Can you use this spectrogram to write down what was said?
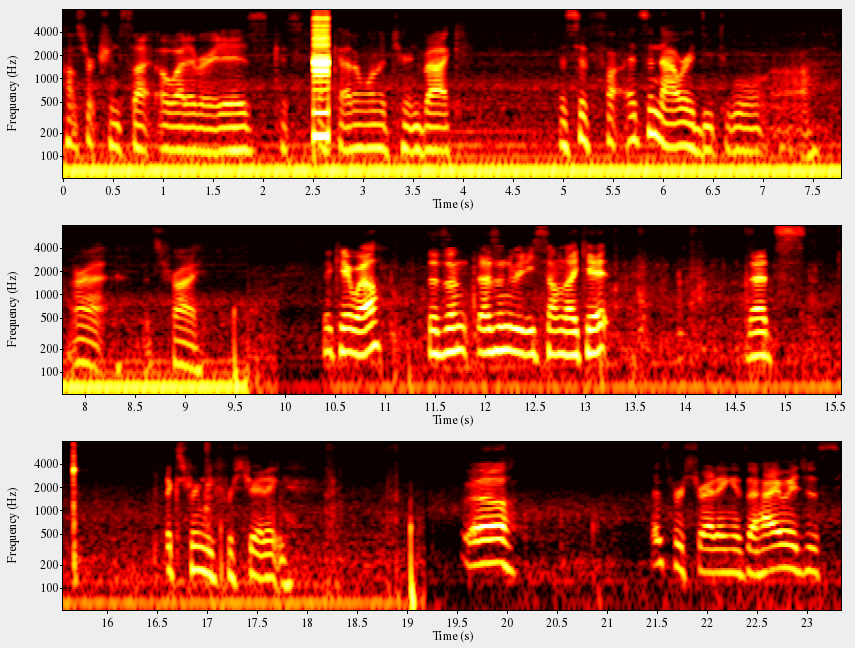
construction site or whatever it is because I don't want to turn back. It's a it's an hour detour. Uh, all right, let's try. Okay, well, doesn't doesn't really sound like it. That's extremely frustrating. Well, that's frustrating. Is the highway just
